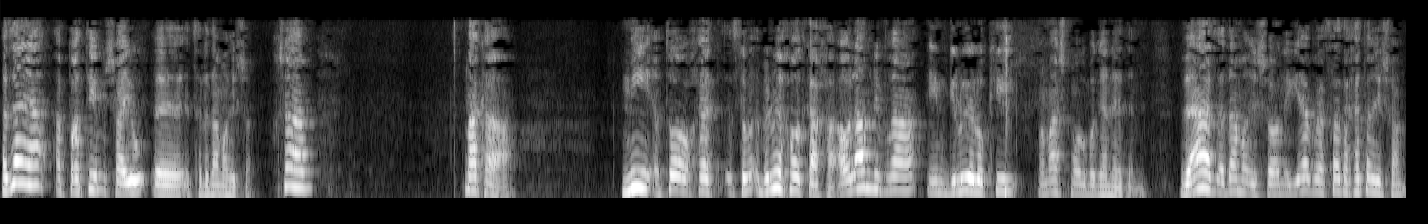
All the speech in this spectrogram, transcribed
אז זה היה הפרטים שהיו אה, אצל אדם הראשון. עכשיו, מה קרה? מאותו חטא, זאת אומרת, במילים אחרות ככה, העולם נברא עם גילוי אלוקי ממש כמו בגן עדן. ואז אדם הראשון הגיע ועשה את החטא הראשון.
